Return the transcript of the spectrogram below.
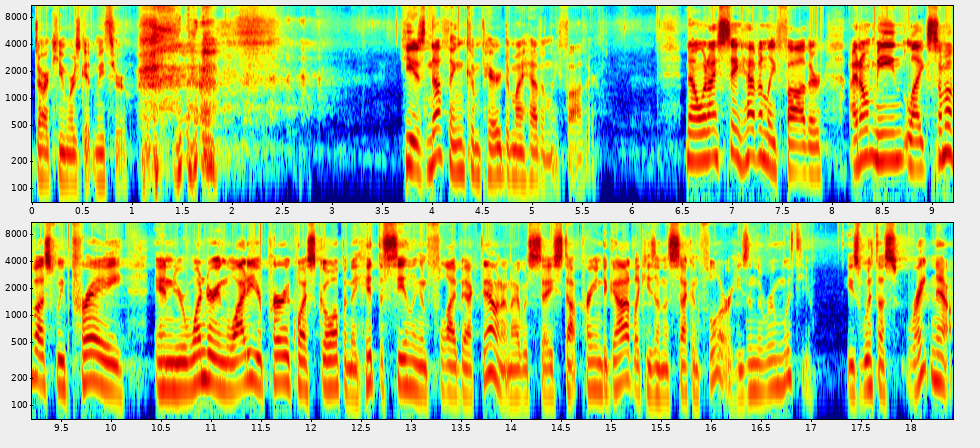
Dark humor is getting me through. he is nothing compared to my heavenly Father. Now, when I say Heavenly Father, I don't mean like some of us, we pray and you're wondering why do your prayer requests go up and they hit the ceiling and fly back down? And I would say, stop praying to God like He's on the second floor. He's in the room with you, He's with us right now.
